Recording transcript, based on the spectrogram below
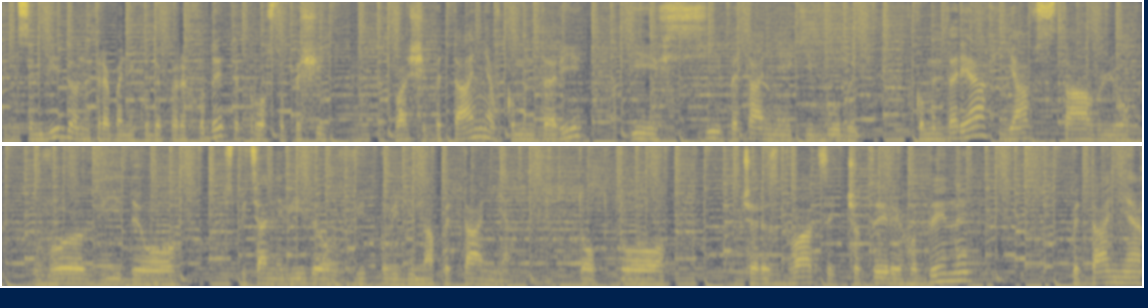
під цим відео, не треба нікуди переходити, просто пишіть ваші питання в коментарі. І всі питання, які будуть коментарях, я вставлю в відео, спеціальне відео в відповіді на питання. Тобто через 24 години питання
